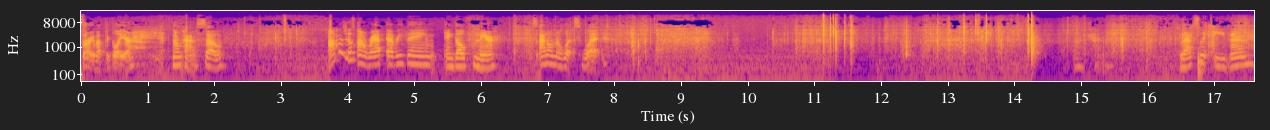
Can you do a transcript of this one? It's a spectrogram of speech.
Sorry about the glare. Okay, so I'm gonna just unwrap everything and go from there. I don't know what's what. Okay, so that's the even.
